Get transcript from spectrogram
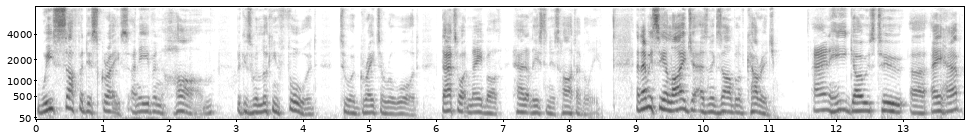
We suffer disgrace and even harm because we're looking forward to a greater reward. That's what Naboth had, at least in his heart, I believe. And then we see Elijah as an example of courage. And he goes to uh, Ahab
